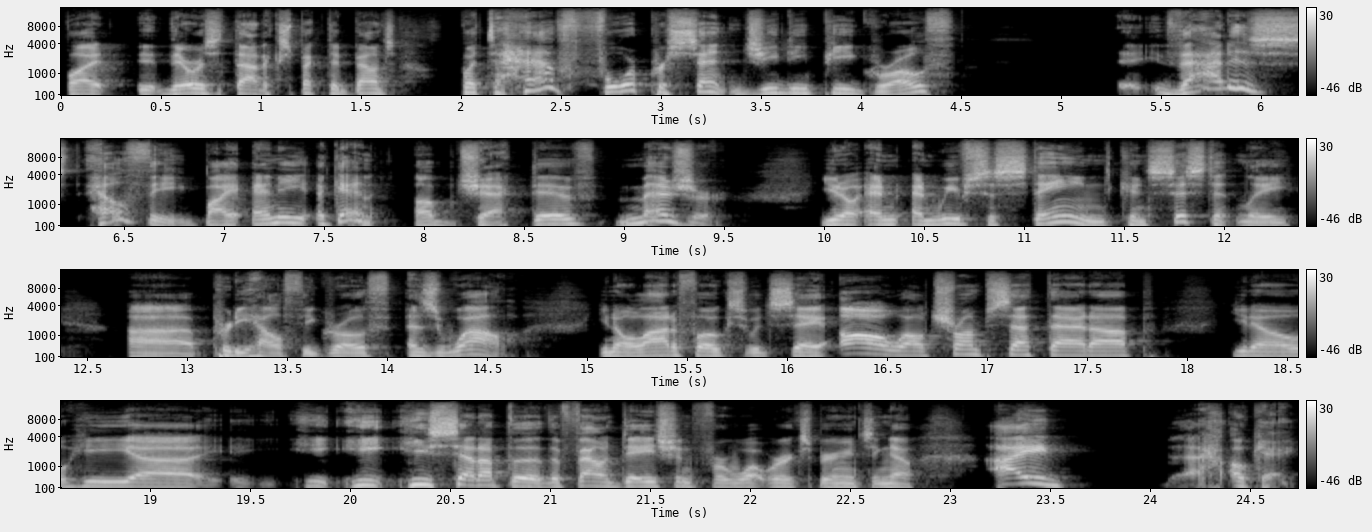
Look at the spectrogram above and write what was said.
But it, there was that expected bounce. But to have four percent GDP growth, eh, that is healthy by any again objective measure. You know, and and we've sustained consistently uh, pretty healthy growth as well. You know, a lot of folks would say, "Oh, well, Trump set that up." you know he uh, he he he set up the the foundation for what we're experiencing now i okay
